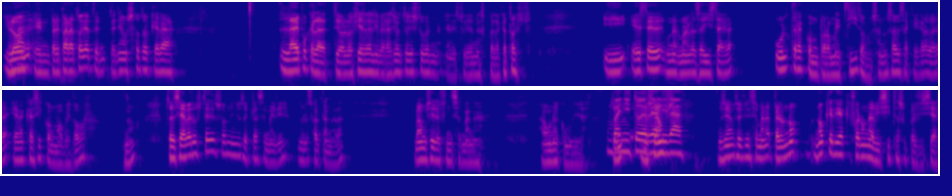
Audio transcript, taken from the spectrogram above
Y Qué luego padre. en preparatoria ten- teníamos otro que era la época de la teología de la liberación. Entonces yo estuve en, en estudié en una escuela católica. Y este, un hermano lasallista, era ultra comprometido. O sea, no sabes a qué grado era. Era casi conmovedor, ¿no? Entonces a ver, ustedes son niños de clase media, no les falta nada. Vamos a ir el fin de semana a una comunidad. Un Entonces, bañito de nos íbamos- realidad. nos íbamos el fin de semana, pero no, no quería que fuera una visita superficial,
